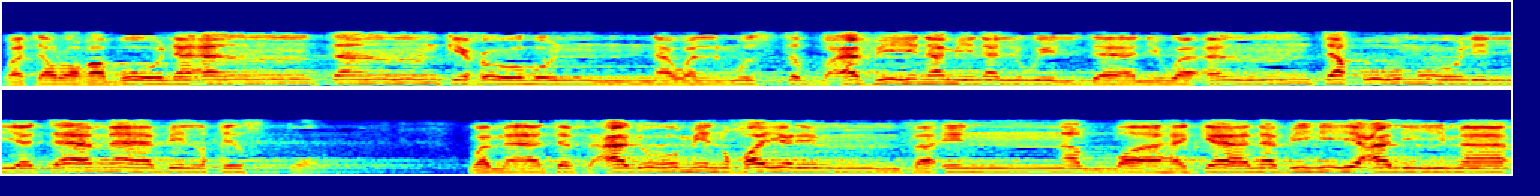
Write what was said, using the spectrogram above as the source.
وترغبون أن تنكحوهن والمستضعفين من الولدان وأن تقوموا لليتامى بالقسط وما تفعلوا من خير فإن الله كان به عليما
